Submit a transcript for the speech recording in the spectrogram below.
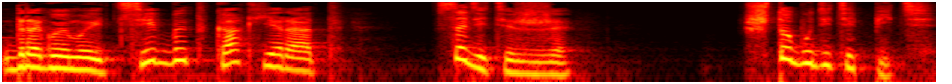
«Дорогой мой Тибет, как я рад! Садитесь же! Что будете пить?»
